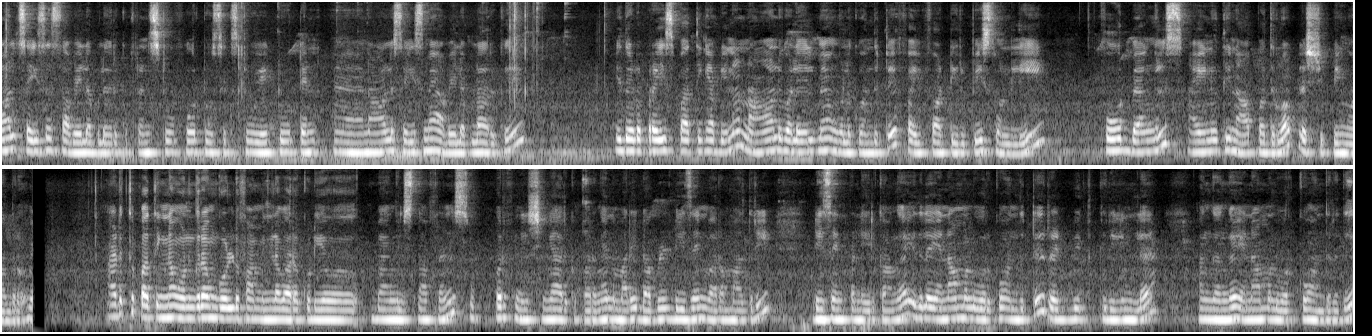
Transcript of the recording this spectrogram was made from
ஆல் சைஸஸ் அவைலபிள் இருக்குது friends two four two six two eight two ten நாலு சைஸுமே அவைலபிளாக இருக்குது இதோட ப்ரைஸ் பார்த்திங்க அப்படின்னா நாலு வளையலுமே உங்களுக்கு வந்துட்டு five forty rupees only four bangles ஐநூற்றி நாற்பது ரூபா ப்ளஸ் ஷிப்பிங் வந்துடும் அடுத்து பார்த்திங்கன்னா ஒன் கிராம் கோல்டு ஃபார்மிங்கில் வரக்கூடிய பேங்கிள்ஸ் தான் ஃப்ரெண்ட்ஸ் சூப்பர் ஃபினிஷிங்காக இருக்குது பாருங்கள் இந்த மாதிரி டபுள் டிசைன் வர மாதிரி டிசைன் பண்ணியிருக்காங்க. இதில் எனாமல் ஒர்க்கும் வந்துட்டு ரெட் வித் க்ரீனில் அங்கங்கே எனாமல் ஒர்க்கும் வந்துடுது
